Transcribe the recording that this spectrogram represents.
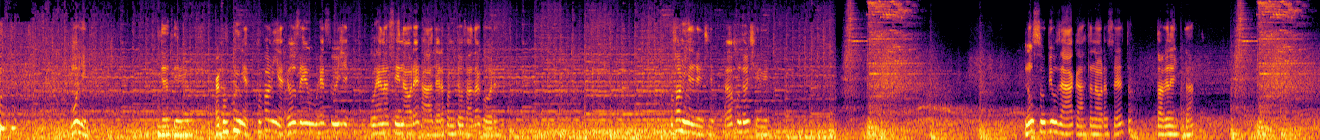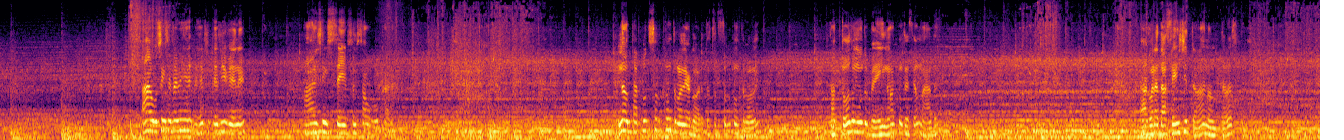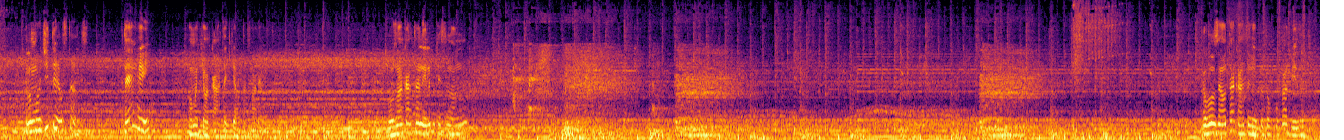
uh, Morri. Meu Deus. É culpa minha, culpa minha. Eu usei o ressurge, o renascer na hora errada. Era pra me ter usado agora. Culpa minha, gente. Eu afundei o time. Não soube usar a carta na hora certa. Tá vendo aí? Tá? Ah, o Sensei vai me reviver, né? Ai, Sensei, você me salvou, cara. Não, tá tudo sob controle agora. Tá tudo sob controle. Tá todo mundo bem, não aconteceu nada. Agora dá 6 de dano, Tusk. Pelo amor de Deus, Tusk. Até errei. Toma aqui uma carta aqui, ó, Tafarel. Vou usar uma carta nele, porque senão não... Eu vou usar outra carta, gente, porque eu tô com pouca vida.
